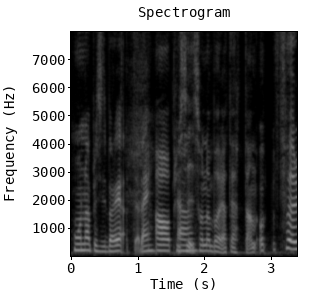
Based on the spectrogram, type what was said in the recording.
Hon har precis börjat eller? Ja precis, hon har börjat ettan. Och för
